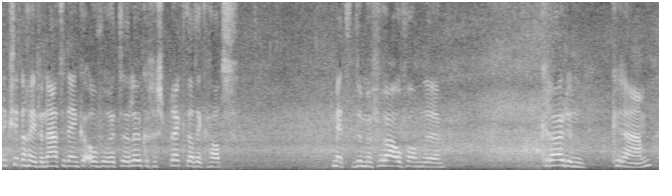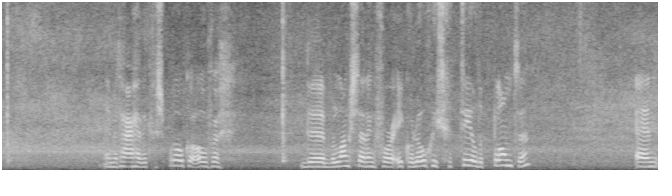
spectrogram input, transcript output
Ik zit nog even na te denken over het eh, leuke gesprek dat ik had met de mevrouw van de kruidenkraam. En met haar heb ik gesproken over de belangstelling voor ecologisch geteelde planten. En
